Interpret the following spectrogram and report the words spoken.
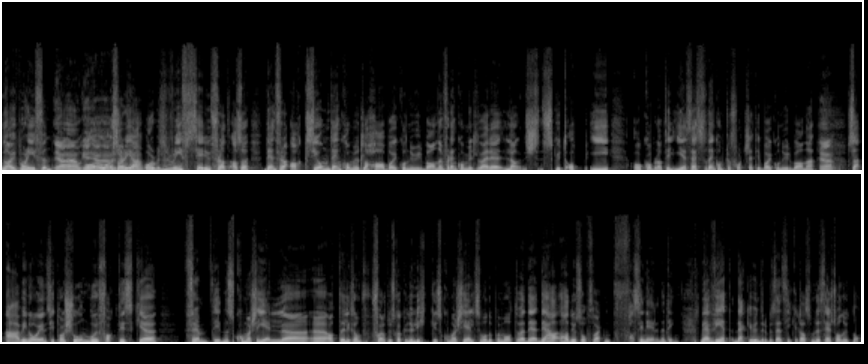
Nå er vi på reefen. Ja, ja, ok, og, og, sorry, ja. Orbital Reef ser ut for at altså, Den fra Axiom den kommer jo til å ha Baikonur-bane, for den kommer jo til å være lang, skutt opp i og kobla til ISS, så den kommer til å fortsette i Baikonur-bane. Ja. Så er vi nå i en situasjon hvor faktisk eh, fremtidens kommersielle eh, at liksom, For at du skal kunne lykkes kommersielt, så må du på en måte Det, det hadde jo så ofte vært en fascinerende ting. Men jeg vet, det er ikke 100 sikkert, altså, men det ser sånn ut nå.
